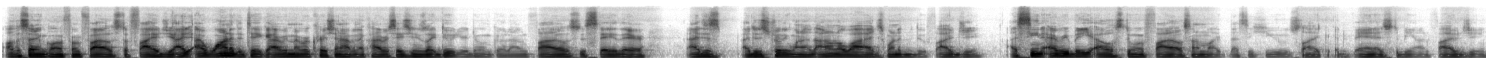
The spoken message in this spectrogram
all of a sudden going from FiOS to 5G. I, I wanted to take it. I remember Christian having that conversation. He was like, "Dude, you're doing good on FiOS. Just stay there." I just I just truly wanted. I don't know why. I just wanted to do 5G. I seen everybody else doing FiOS, and I'm like, that's a huge like advantage to be on 5G.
